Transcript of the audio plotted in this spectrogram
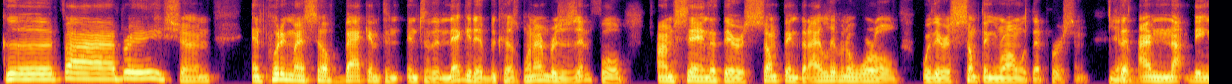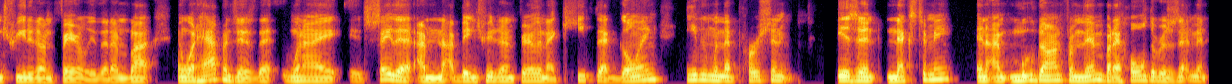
good vibration, and putting myself back into, into the negative because when I'm resentful, I'm saying that there is something that I live in a world where there is something wrong with that person yeah. that I'm not being treated unfairly, that I'm not. And what happens is that when I say that I'm not being treated unfairly and I keep that going, even when that person isn't next to me and I'm moved on from them, but I hold the resentment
